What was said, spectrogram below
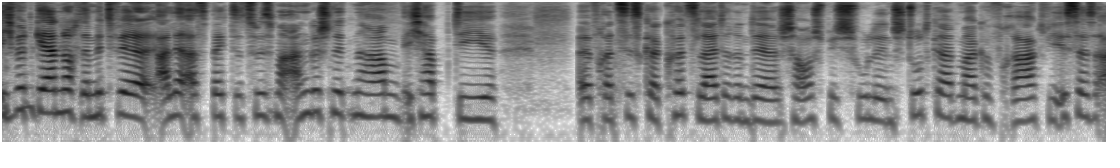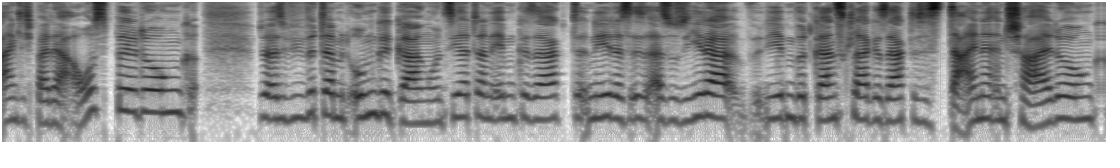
Ich würde gerne noch, damit wir alle Aspekte zumindest mal angeschnitten haben, ich habe die Franziska Kötz, Leiterin der Schauspielschule in Stuttgart, mal gefragt, wie ist das eigentlich bei der Ausbildung? Also wie wird damit umgegangen? Und sie hat dann eben gesagt, nee, das ist also jeder, jedem wird ganz klar gesagt, das ist deine Entscheidung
